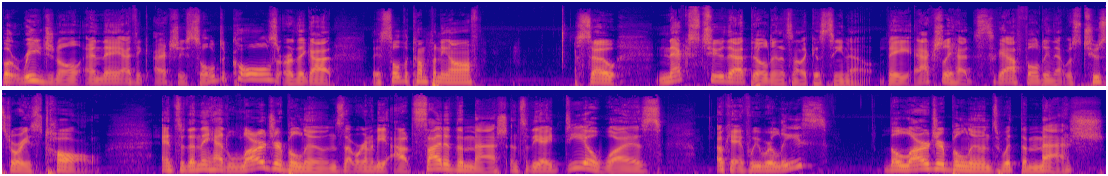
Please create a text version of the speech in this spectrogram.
but regional, and they I think actually sold to Kohl's or they got they sold the company off. So next to that building, that's not a casino. They actually had scaffolding that was two stories tall. And so then they had larger balloons that were going to be outside of the mesh. And so the idea was okay, if we release the larger balloons with the mesh,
